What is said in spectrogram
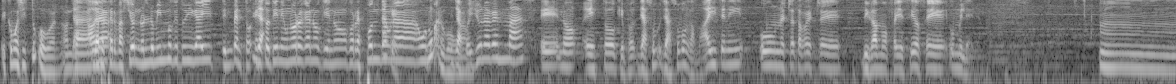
es como decís tú. Onda, Ya, La preservación no es lo mismo que tú digáis, te invento. Ya. Esto tiene un órgano que no corresponde a, Ok. una- a un humano, po, Ya, pues y una vez más, eh, no, esto que ya, ya supongamos, ahí tenéis un extraterrestre, digamos, fallecido hace un milenio. Mm,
